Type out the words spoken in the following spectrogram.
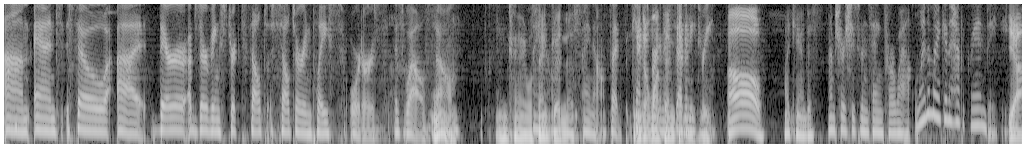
Um, and so uh, they're observing strict selt- shelter in place orders as well. So okay. Well, thank know. goodness. I know, but We Candice don't Bergen them is getting- 73. Oh, hi, Candice. I'm sure she's been saying for a while, when am I going to have a grandbaby? Yeah.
